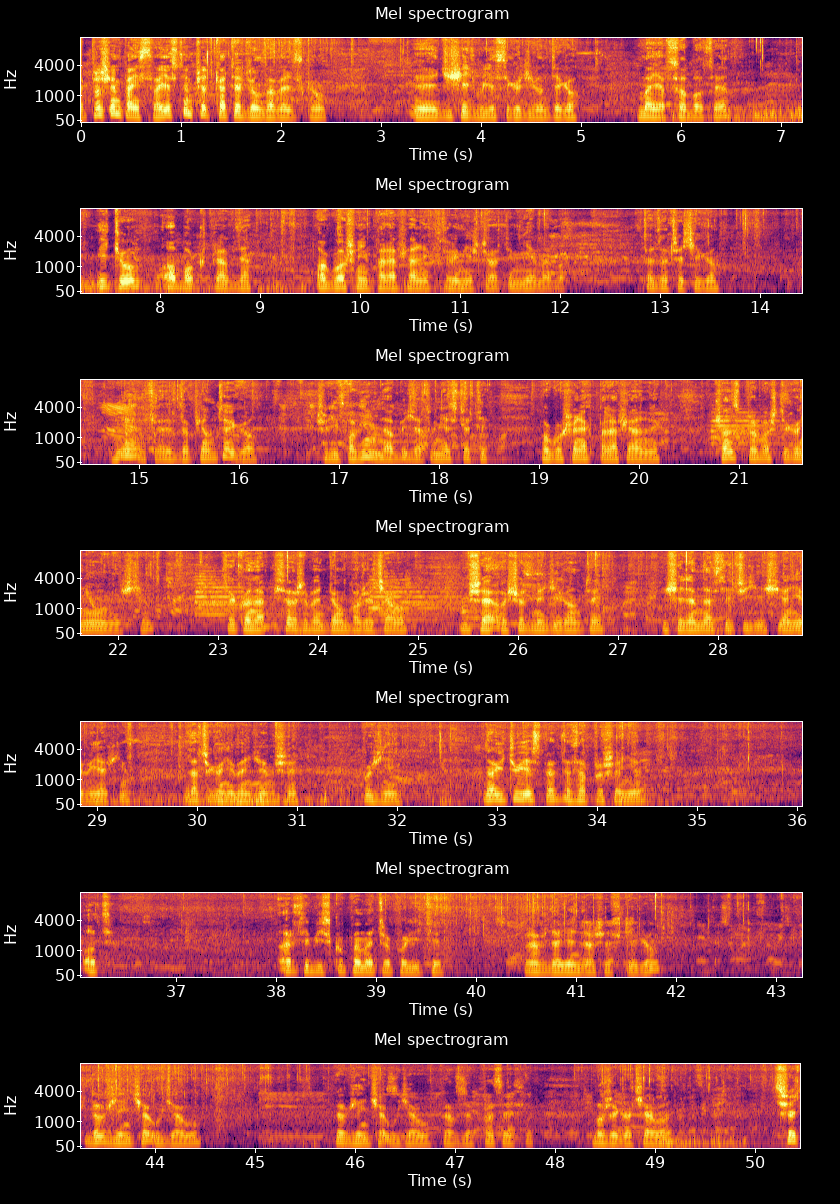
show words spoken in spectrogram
E, Proszę Państwa, jestem przed katedrą wawelską. e, Dzisiaj 29 maja w sobotę. I tu obok, prawda, ogłoszeń parafialnych, w którym jeszcze o tym nie ma, bo to do trzeciego. Nie, to jest do piątego. Czyli powinno być, a tu niestety w ogłoszeniach parafialnych ksiądz proboszcz tego nie umieścił. Tylko napisał, że będą Boże Ciało msze o 7, 9 i 17.30, a nie wyjaśnił, dlaczego nie będzie mszy później. No i tu jest, prawda, zaproszenie od arcybiskupa metropolity, prawda, Jędraszewskiego do wzięcia udziału, do wzięcia udziału, prawda, w procesji Bożego Ciała 3,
